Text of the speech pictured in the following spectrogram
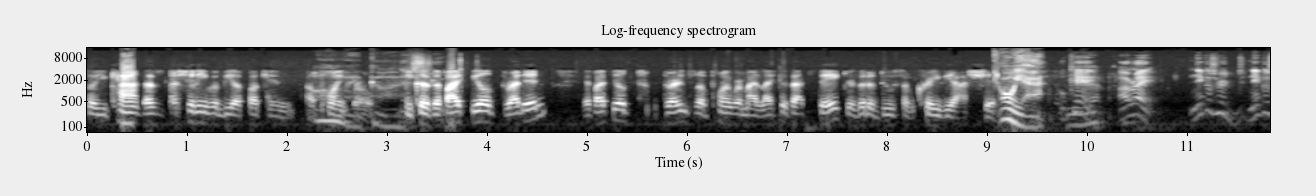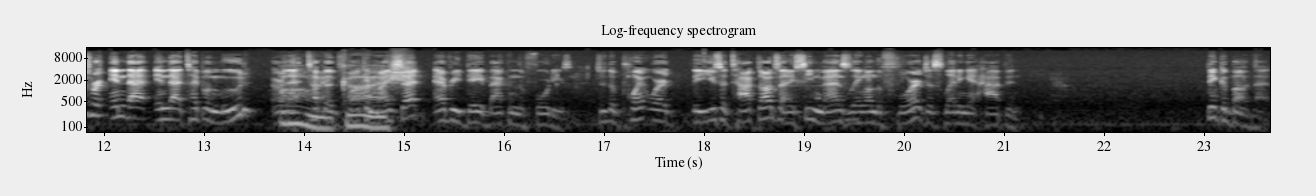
So you can't. That's, that shouldn't even be a fucking a Oh point, bro. God. Because true. if I feel threatened, if I feel t- threatened to the point where my life is at stake, you're gonna do some crazy ass shit. Oh yeah. Okay, Yeah. all right. Niggas were niggas were in that in that type of mood or that Oh type my of fucking mindset every day back in the 40s to the point where they use attack dogs and I've seen mans laying on the floor just letting it happen. Think about that.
